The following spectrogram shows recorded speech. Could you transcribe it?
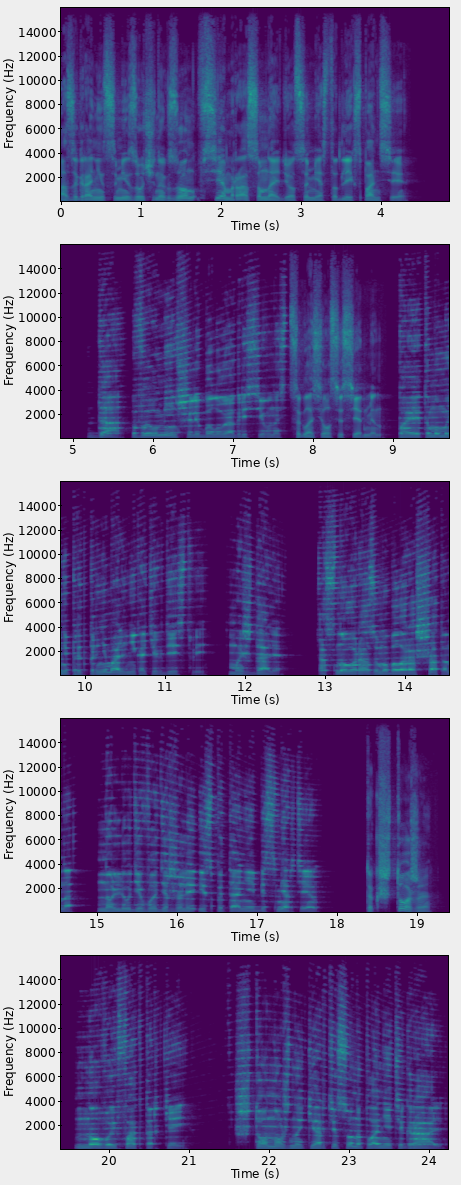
а за границами изученных зон всем расам найдется место для экспансии». «Да, вы уменьшили былую агрессивность», — согласился Седмин. «Поэтому мы не предпринимали никаких действий. Мы ждали. Основа разума была расшатана, но люди выдержали испытание бессмертия». «Так что же?» «Новый фактор, Кей. Что нужно Кертису на планете Грааль?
